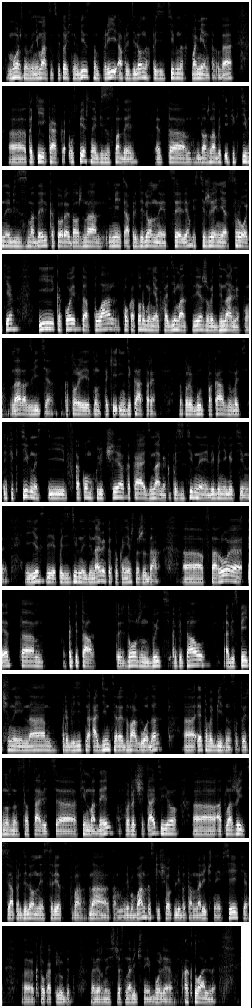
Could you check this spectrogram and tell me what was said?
можно заниматься цветочным бизнесом при определенных позитивных моментах, да, э, такие как успешная бизнес-модель, это должна быть эффективная бизнес-модель, которая должна иметь определенные цели, достижения, сроки и какой-то план, по которому необходимо отслеживать динамику да, развития, которые, ну, такие индикаторы, которые будут показывать эффективность и в каком ключе какая динамика, позитивная либо негативная. И если позитивная динамика, то, конечно же, да. А, второе – это капитал. То есть должен быть капитал, обеспеченный на приблизительно 1-2 года э, этого бизнеса. То есть нужно составить э, фин-модель, рассчитать ее, э, отложить определенные средства на там, либо банковский счет, либо там наличные в сейфе, кто как любит. Наверное, сейчас наличные более актуальны.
